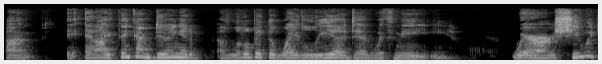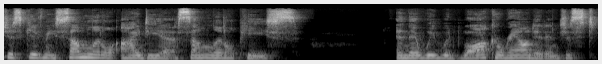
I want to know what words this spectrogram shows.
um, and I think I'm doing it a, a little bit the way Leah did with me, where she would just give me some little idea, some little piece, and then we would walk around it and just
